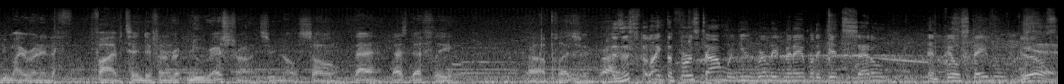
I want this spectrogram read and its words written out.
you might run into five, ten different re- new restaurants, you know. So that that's definitely uh, a pleasure. Does this feel like the first time when you've really been able to get settled and feel stable? Yeah,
